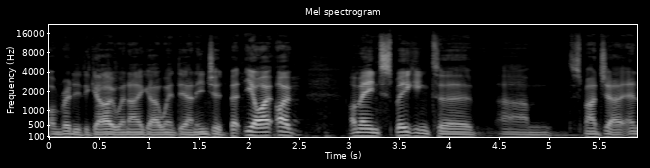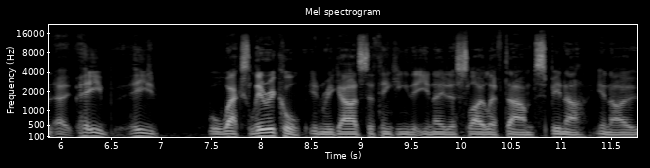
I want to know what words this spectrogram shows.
I'm ready to go when Agar went down injured. But yeah, I, I, I mean, speaking to um, Smudger, and uh, he he will wax lyrical in regards to thinking that you need a slow left arm spinner. You know,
